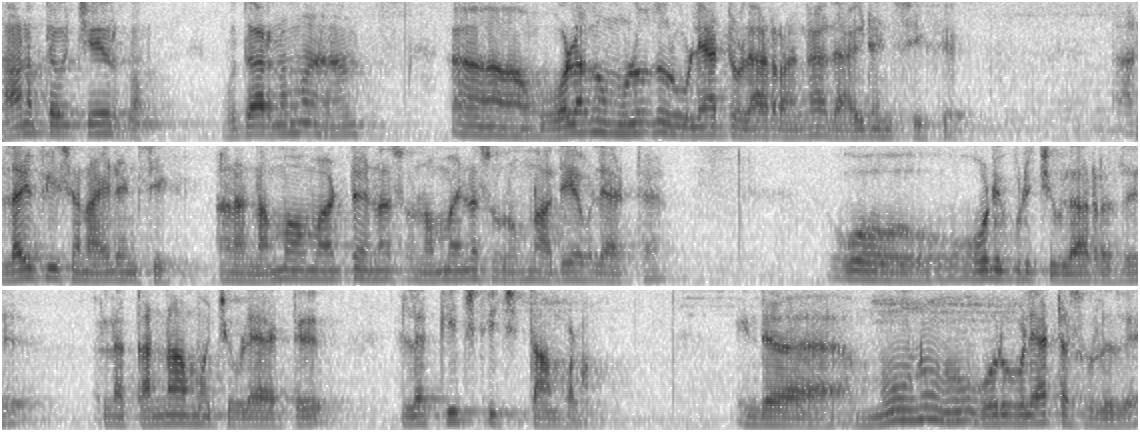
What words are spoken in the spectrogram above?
நாணத்தை வச்சே இருக்கும். உதாரணமாக உலகம் முழுவதும் ஒரு விளையாட்டு விளையாடுறாங்க. அது ஐடென்சிக்கு லைஃப் இஸ் அன் ஐடென்சிக் ஆனால் நம்ம மட்டும் என்ன சொல் நம்ம என்ன சொல்லுவோம்னா அதே விளையாட்டை ஓ ஓடி பிடிச்சி விளையாடுறது இல்லை கண்ணாமூச்சி விளையாட்டு இல்லை கீச் கீச் தாம்பலம். இந்த மூணும் ஒரு விளையாட்டை சொல்லுது.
